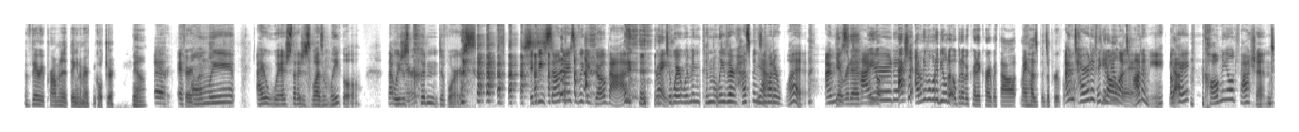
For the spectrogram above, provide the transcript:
a very prominent thing in American culture. Yeah. Uh, if Very much. only I wish that it just wasn't legal. That we just Marriage? couldn't divorce. It'd be so nice if we could go back Right. to where women couldn't leave their husbands Yeah. no matter what. I'm Get just rid of being a- tired. Actually, I don't even want to be able to open up a credit card without my husband's approval. I'm tired of Take it all female away. autonomy. Yeah. Okay, call me old fashioned.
